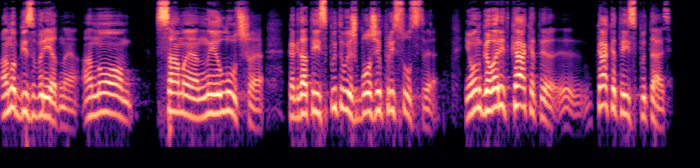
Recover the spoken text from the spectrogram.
оно безвредное, оно самое наилучшее, когда ты испытываешь Божье присутствие. И он говорит, как это, э, как это испытать.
